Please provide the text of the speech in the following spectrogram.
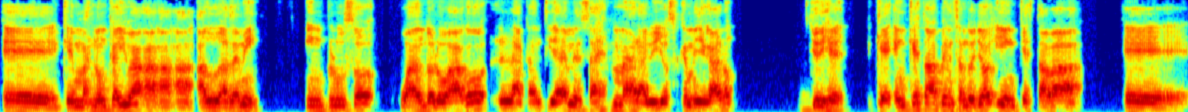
eh, que más nunca iba a, a, a, dudar de mí. Incluso cuando lo hago, la cantidad de mensajes maravillosos que me llegaron, yo dije que en qué estaba pensando yo y en qué estaba eh,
